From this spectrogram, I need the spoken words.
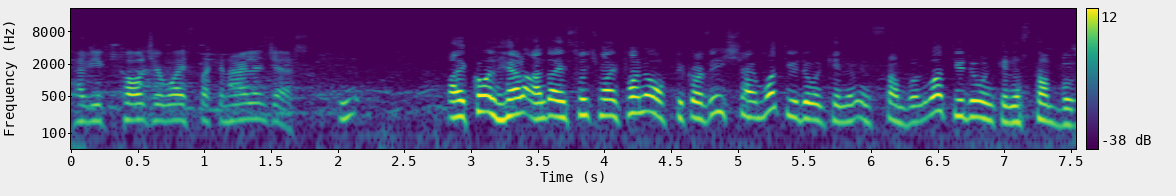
Have you called your wife back in Ireland yet? I call her and I switch my phone off because each time, what are you doing in Istanbul? What are you doing in Istanbul?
